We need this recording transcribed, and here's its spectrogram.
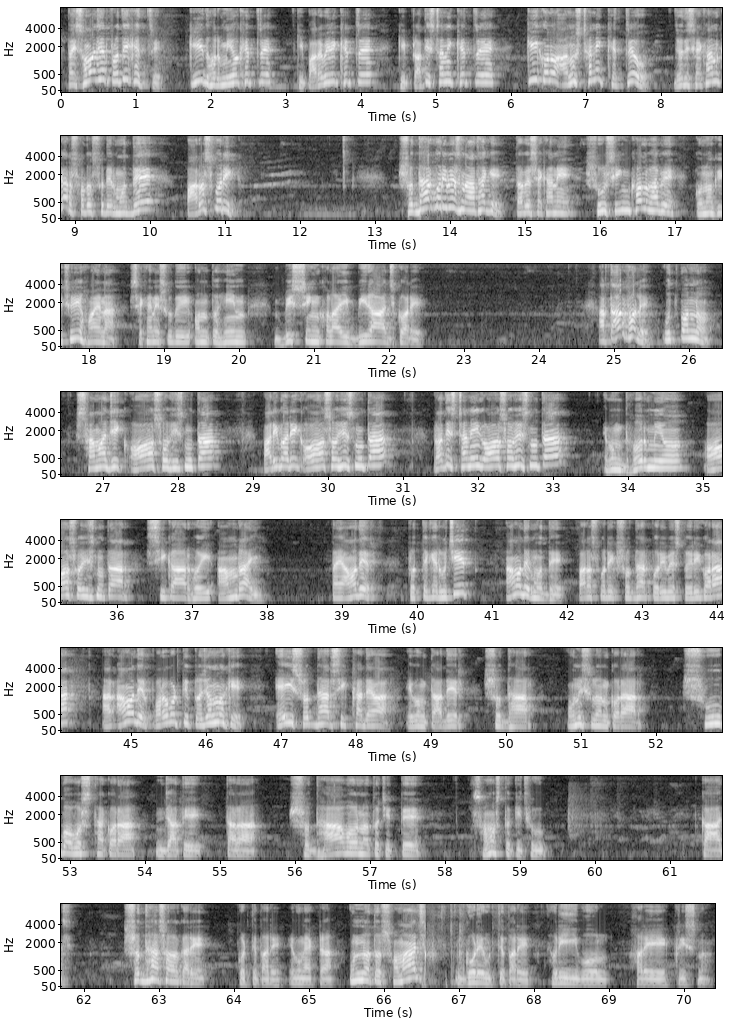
তাই সমাজের প্রতি ক্ষেত্রে, কি ধর্মীয় ক্ষেত্রে, কি পারিবারিক ক্ষেত্রে, কি প্রাতিষ্ঠানিক ক্ষেত্রে কি কোনো আনুষ্ঠানিক ক্ষেত্রেও যদি সেখানকার সদস্যদের মধ্যে পারস্পরিক শ্রদ্ধার পরিবেশ না থাকে, তবে সেখানে সুশৃঙ্খলভাবে কোনো কিছুই হয় না। সেখানে শুধুই অন্তহীন বিশৃঙ্খলাই বিরাজ করে। আর তার ফলে উৎপন্ন সামাজিক অসহিষ্ণুতা, পারিবারিক অসহিষ্ণুতা, প্রাতিষ্ঠানিক অসহিষ্ণুতা এবং ধর্মীয় অসহিষ্ণুতার শিকার হই আমরাই। তাই আমাদের প্রত্যেকের উচিত আমাদের মধ্যে পারস্পরিক শ্রদ্ধার পরিবেশ তৈরি করা আর আমাদের পরবর্তী প্রজন্মকে এই শ্রদ্ধার শিক্ষা দেওয়া এবং তাদের শ্রদ্ধার অনুশীলন করার সুব্যবস্থা করা যাতে তারা শ্রদ্ধাবনত চিত্তে সমস্ত কিছু কাজ শ্রদ্ধা সহকারে করতে পারে এবং একটা উন্নত সমাজ গড়ে উঠতে পারে। হরি বল হরে কৃষ্ণ।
